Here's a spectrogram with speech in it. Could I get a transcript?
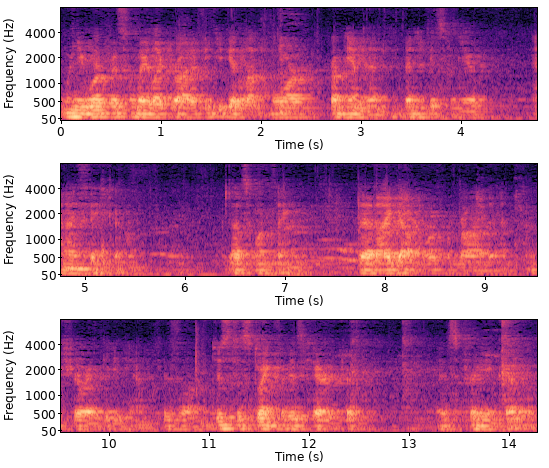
When you work with somebody like Rod, I think you get a lot more from him than, than he gets from you. And I think um, that's one thing that I got more from Rod, and I'm sure I gave him, is um, just the strength of his character is pretty incredible.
